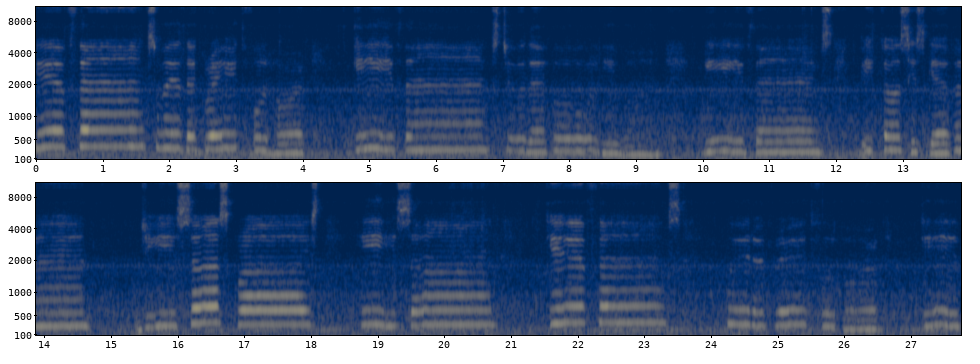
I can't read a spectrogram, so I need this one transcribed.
Give thanks with a grateful heart. Give thanks to the Holy One. Give thanks because He's given Jesus Christ, His Son. Give thanks with a grateful heart, give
